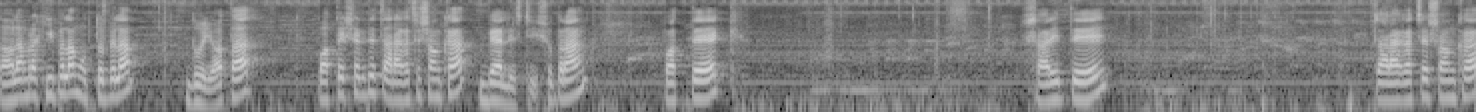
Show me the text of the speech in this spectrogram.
তাহলে আমরা কি পেলাম? উত্তর পেলাম দুই। অর্থাৎ প্রত্যেক সারিতে চারা গাছের সংখ্যা বিয়াল্লিশটি। সুতরাং প্রত্যেক সারিতে চারা গাছের সংখ্যা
